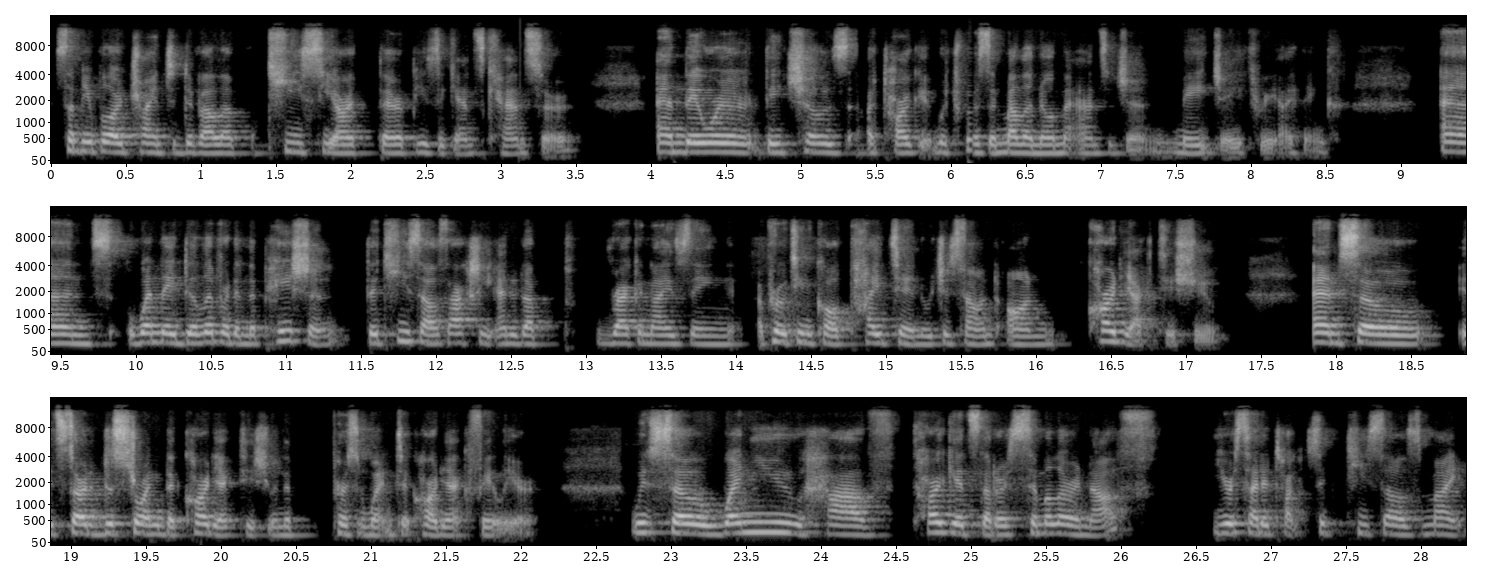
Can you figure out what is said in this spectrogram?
some people are trying to develop TCR therapies against cancer. And they were, they chose a target, which was a melanoma antigen, MAGE-A3, I think. And when they delivered in the patient, the T cells actually ended up recognizing a protein called titin, which is found on cardiac tissue. And so it started destroying the cardiac tissue, and the person went into cardiac failure. Which, so when you have targets that are similar enough, your cytotoxic T cells might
